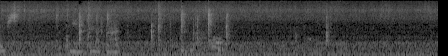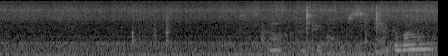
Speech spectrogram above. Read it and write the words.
Oops. Need things back. Not gonna take a whole stack of bones.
